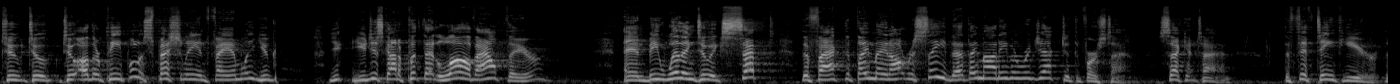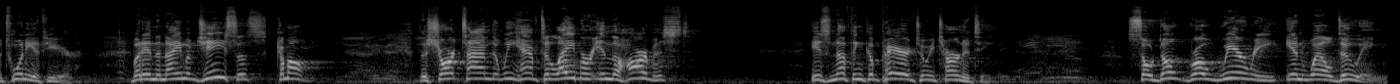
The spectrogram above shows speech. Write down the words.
to, to, to other people, especially in family. You've, you, you just got to put that love out there and be willing to accept the fact that they may not receive that. They might even reject it the first time, second time, the 15th year, the 20th year. But in the name of Jesus, come on. The short time that we have to labor in the harvest is nothing compared to eternity. So don't grow weary in well doing,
